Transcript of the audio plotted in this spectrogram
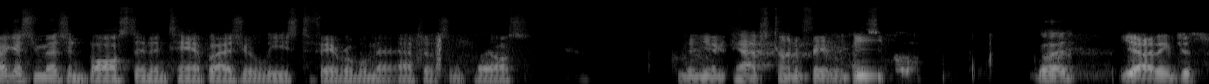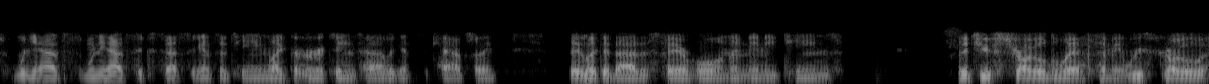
I guess you mentioned Boston and Tampa as your least favorable matchups in the playoffs. And then yeah, Caps kind of favorable. Go ahead. Yeah, I think just when you have when you have success against a team like the Hurricanes have against the Caps, I think they look at that as favorable. And then any teams that you've struggled with, I mean, we struggled with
